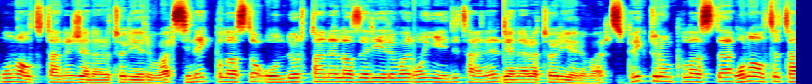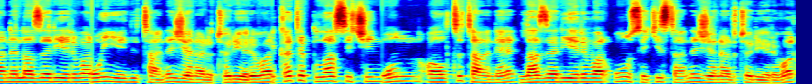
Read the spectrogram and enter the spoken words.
16 tane jeneratör yeri var. Snake Plus'ta 14 tane lazer yeri var. 17 tane jeneratör yeri var. Spectrum Plus'ta 16 tane lazer yeri var. 17 tane jeneratör yeri var. Kate Plus için 16 tane lazer yeri var. 18 tane jeneratör yeri var.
